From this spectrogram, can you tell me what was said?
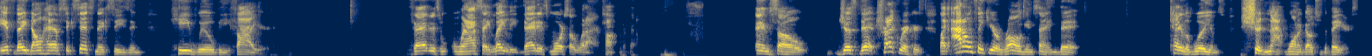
if they don't have success next season, he will be fired. That is when I say lately, that is more so what I am talking about. And so just that track record, like I don't think you're wrong in saying that Caleb Williams should not want to go to the Bears.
